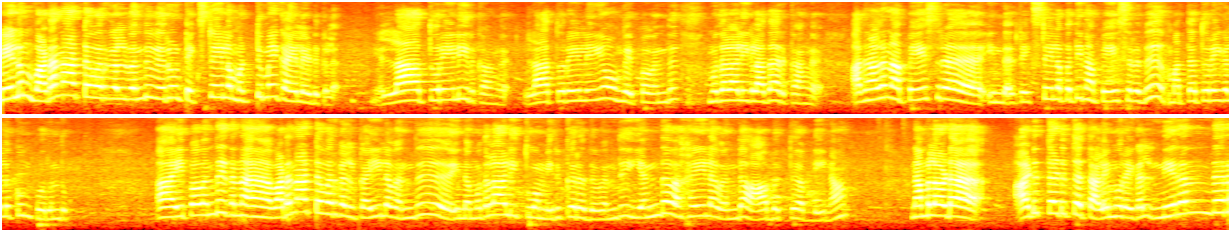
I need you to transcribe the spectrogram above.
மேலும் வடநாட்டவர்கள் வந்து வெறும் டெக்ஸ்டைலை மட்டுமே கையில் எடுக்கலை. எல்லா துறையிலையும் இருக்காங்க. எல்லா துறையிலையும் அவங்க இப்போ வந்து முதலாளிகளாக தான் இருக்காங்க. அதனால் நான் பேசுகிற இந்த டெக்ஸ்டைலை பற்றி நான் பேசுகிறது மற்ற துறைகளுக்கும் பொருந்தும். இப்போ வந்து இதை வடநாட்டவர்கள் கையில் வந்து இந்த முதலாளித்துவம் இருக்கிறது வந்து எந்த வகையில் வந்து ஆபத்து அப்படின்னா நம்மளோட அடுத்தடுத்த தலைமுறைகள் நிரந்தர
